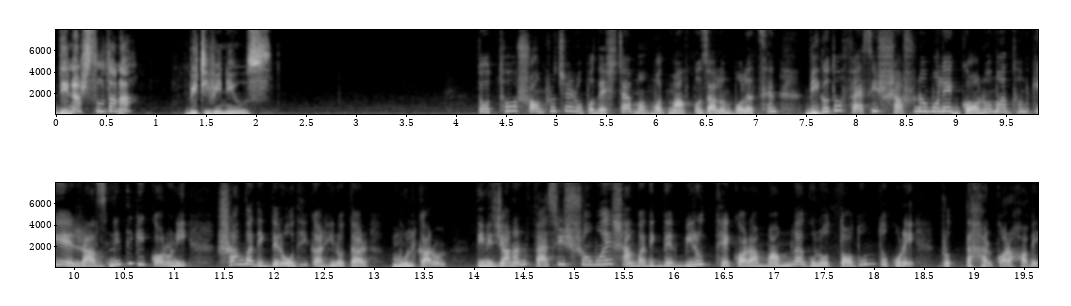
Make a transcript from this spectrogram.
Dinar Sultana, BTV news. তথ্য ও সম্প্রচার উপদেষ্টা মোহাম্মদ মাহফুজ আলম বলেছেন, বিগত ফ্যাসিস শাসনামলে গণমাধ্যমকে রাজনীতিকীকরণই সাংবাদিকদের অধিকারহীনতার মূল কারণ। তিনি জানান ফ্যাসিস সময়ে সাংবাদিকদের বিরুদ্ধে করা মামলাগুলো তদন্ত করে প্রত্যাহার করা হবে।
